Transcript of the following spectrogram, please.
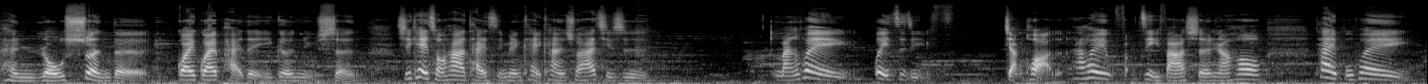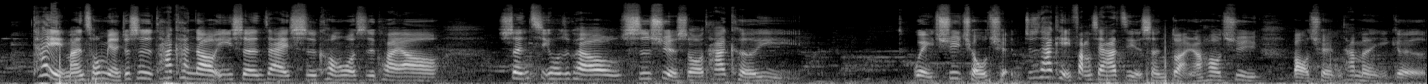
很柔顺的乖乖牌的一个女生。其实可以从她的台词里面可以看出来，她其实蛮会为自己讲话的，她会自己发声，然后她也不会，她也蛮聪明的，就是她看到医生在失控或是快要。生气或是快要失序的时候，她可以委曲求全，就是他可以放下他自己的身段，然后去保全他们一个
